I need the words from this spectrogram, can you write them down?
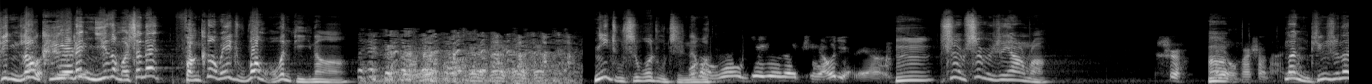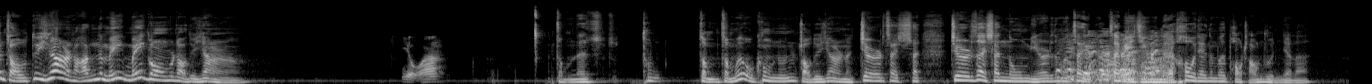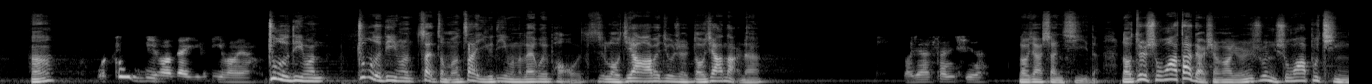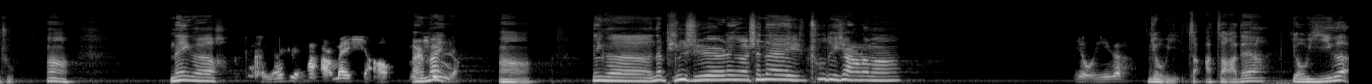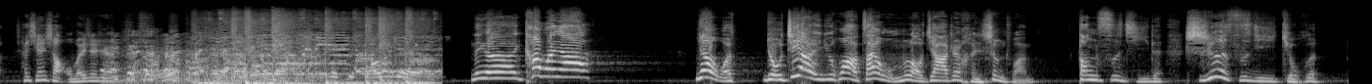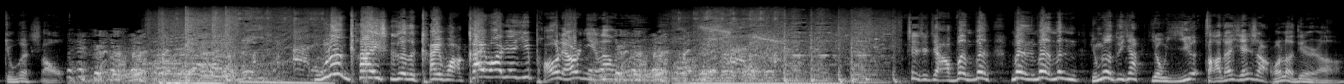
跟你唠嗑呢，你怎么现在反客为主问我问题呢？你主持我主持呢？我感我这个挺了解的呀。嗯，是是不是这样吧？是，嗯没有法上哪去？那你平时那找对象啥的，那没没工夫找对象啊？有啊？怎么的？都怎么怎么有空能找对象呢？今儿在山，今儿在山东，明儿他妈在 在北京的，后天他妈跑长春去了，啊？我住的地方在一个地方呀。住的地方住的地方在怎么在一个地方呢？来回跑，老家呗，就是老家哪儿的？老家山西的。老家山西的。老弟说话大点声啊！有人说你说话不清楚啊。那个可能是他耳麦小，耳麦听着啊，那个那平时那个现在处对象了吗？有一个，有一咋咋的呀？有一个还嫌少呗？这是 那个你看不看见？让我有这样一句话，在我们老家这很盛传：当司机的十个司机九个九个少。无论开车的开挖开挖掘机跑不了你了。这是家问问问问问有没有对象？有一个咋的嫌少啊，老弟儿啊？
